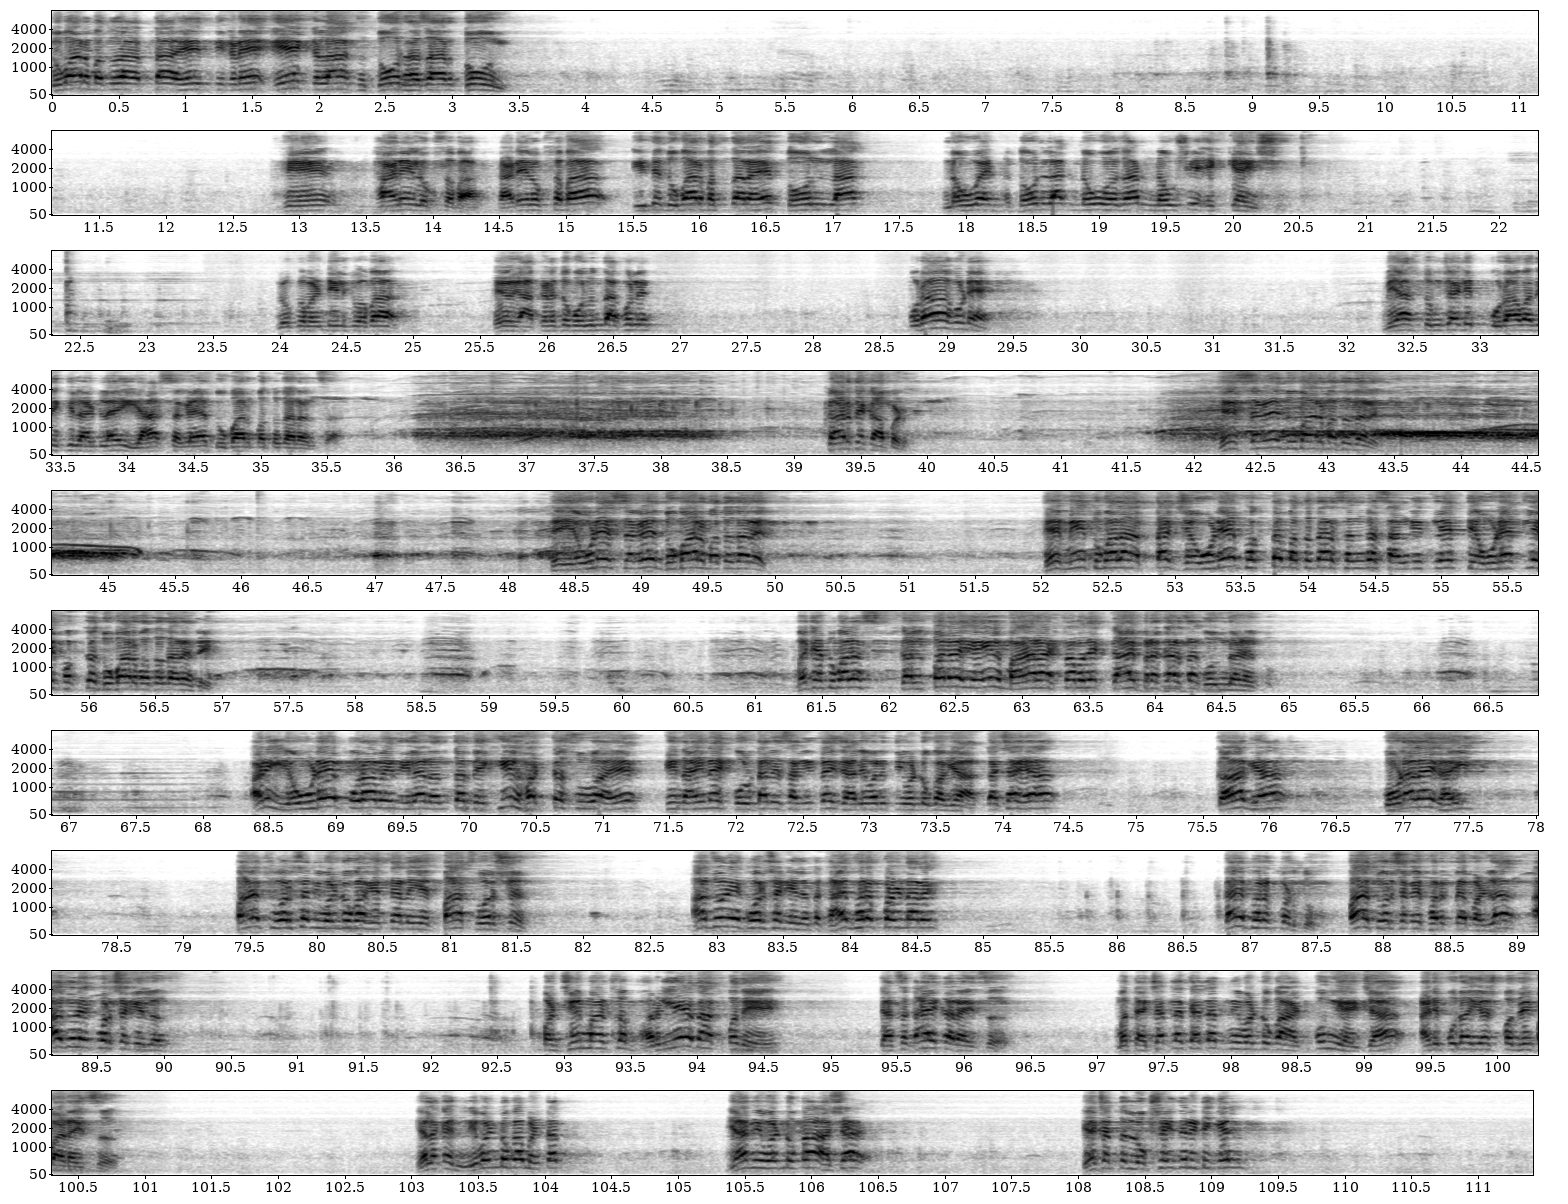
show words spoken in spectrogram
दुबार मतदार आता आहेत तिकडे एक लाख दोन हजार दोन. हे ठाणे लोकसभा ठाणे लोकसभा इथे दुबार मतदार आहेत दोन लाख नव्या दोन लाख नऊ हजार नऊशे एक्क्याऐंशी. लोक म्हणतील की बाबा हे आकडे तो बोलून दाखवले. पुरावा कुठे आहे? मी आज तुमच्यासाठी पुरावा देखील आणलाय या सगळ्या दुबार मतदारांचा. काढते कापड. हे सगळे दुबार मतदार आहेत. हे एवढे सगळे दुबार मतदार आहेत. हे मी तुम्हाला आता जेवढे फक्त मतदारसंघ सांगितले तेवढ्यातले फक्त दुबार मतदार आहेत म्हणजे तुम्हाला कल्पना येईल महाराष्ट्रामध्ये काय प्रकारचा गोंधळ येतो. आणि एवढे पुरावे दिल्यानंतर देखील हट्ट सुरू आहे की नाही नाही कोर्टाने सांगितलंय जानेवारीत निवडणुका घ्या. कशा घ्या? का घ्या? कोणालाही घाई. पाच वर्ष निवडणुका घेतल्या नाहीयेत पाच वर्ष. अजून एक वर्ष गेलं तर काय फरक पडणार आहे? काय फरक पडतो? पाच वर्ष काही फरक नाही पडला. अजून एक वर्ष गेलं. पण जी माणसं भरली आहेत आतमध्ये त्याचं काय करायचं? मग त्याच्यातल्या त्याच्यात निवडणुका आटपून घ्यायच्या आणि पुन्हा यश पदवी पाडायचं. याला काय निवडणुका म्हणतात? या निवडणुका अशा याच्यात तर लोकशाही तरी टिकेल.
